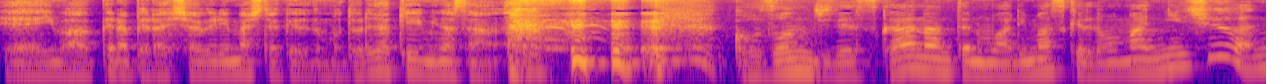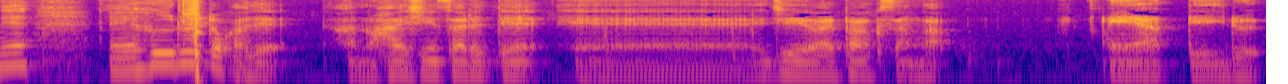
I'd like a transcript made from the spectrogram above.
えー、今ペラペラ喋りましたけれども、どれだけ皆さん ご存知ですか？なんてのもありますけれども、まあ、20はね、えー、Hulu とかであの配信されて、えー、JY パークさんが、え、やっている、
